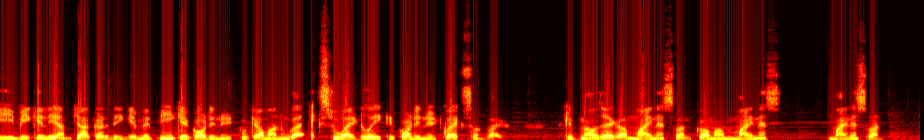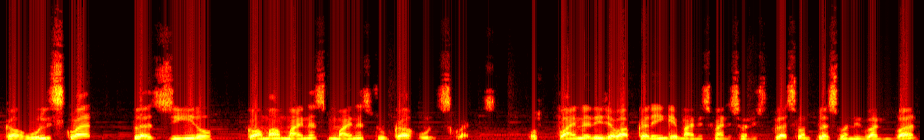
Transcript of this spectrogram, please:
ए बी के लिए हम क्या कर देंगे? मैं बी के कोऑर्डिनेट को क्या मानूँगा? X two y two A के कोऑर्डिनेट को एक्स वन वाई कितना हो जाएगा? Minus one comma minus minus one का whole square plus zero comma minus minus two का होल स्क्वायर और फाइनली जब आप करेंगे minus minus one is plus one plus one one one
